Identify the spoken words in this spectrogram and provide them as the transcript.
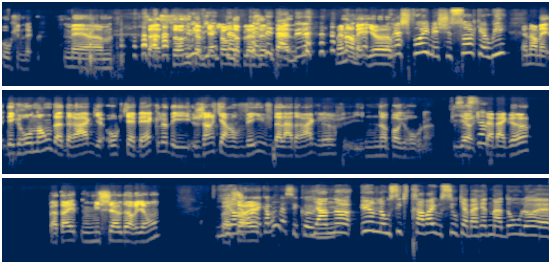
Aucune idée. Mais euh, ça sonne Lui, comme quelque chose de plausible. Mais non, mais il y a. Faudrait que je fouille, mais je suis sûre que oui. Mais non, mais des gros noms de drague au Québec, là, des gens qui en vivent de la drague, là, il n'y en a pas gros. Là. Il y a. Rita Baga, peut-être Michel Dorion. Il y, a- Peut-être. Ouais, quand même assez connu. il y en a une là aussi qui travaille aussi au cabaret de Mado. Là, euh,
